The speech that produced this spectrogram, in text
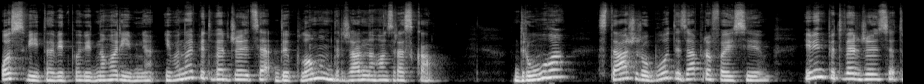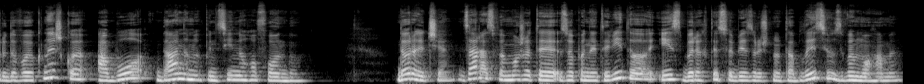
освіта відповідного рівня, і вона підтверджується дипломом державного зразка. Друга стаж роботи за професією, і він підтверджується трудовою книжкою або даними пенсійного фонду. До речі, зараз ви можете зупинити відео і зберегти собі зручну таблицю з вимогами.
